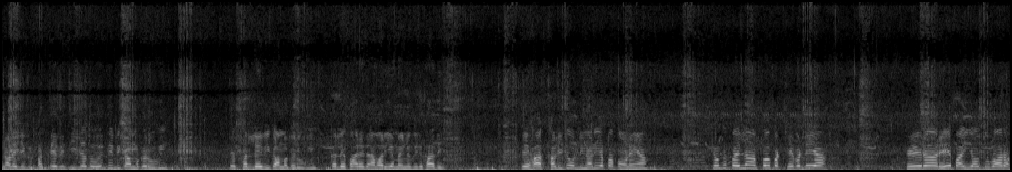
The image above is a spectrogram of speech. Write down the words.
ਨਾਲੇ ਜੇ ਕੋਈ ਪੱਤੇ ਦੀ ਚੀਜ਼ ਆ ਤਾਂ ਉਹਦੇ ਤੇ ਵੀ ਕੰਮ ਕਰੂਗੀ ਤੇ ਥੱਲੇ ਵੀ ਕੰਮ ਕਰੂਗੀ। ਕੱਲੇ ਫਾਰੇ ਦੇ ਨਾਲ ਆ ਮੈਨੂੰ ਵੀ ਦਿਖਾ ਦੇ। ਤੇ ਹੱਥ ਵਾਲੀ ਢੋਲੀ ਨਾਲ ਹੀ ਆਪਾਂ ਪਾਉਣੇ ਆ। ਕਿਉਂਕਿ ਪਹਿਲਾਂ ਆਪਾਂ ਪੱਠੇ ਵੱਡੇ ਆ, ਫਿਰ ਰੇਹ ਪਾਈ ਆ ਉਦੋਂ ਬਾਅਦ।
